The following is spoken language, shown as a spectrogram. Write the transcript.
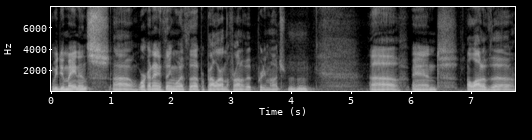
we do maintenance, uh, work on anything with a propeller on the front of it, pretty much. Uh, and a lot of the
